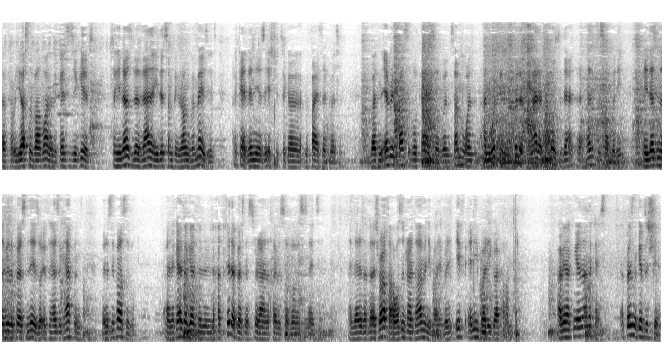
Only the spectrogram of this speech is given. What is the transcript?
uh, from a Yasna Balman, the cases he gives, so he knows that that he did something wrong with Mazid, okay, then he has an issue to go fire that person. But in every possible case of when someone unwittingly could have might have caused a uh, hazard to somebody, and he doesn't know who the person is, or if the hazard happened, then it's impossible. And the case of that, the person is around the and that is a Baruch I wasn't trying to harm anybody, but if anybody got harmed, I mean, I can get another case. A person gives a share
